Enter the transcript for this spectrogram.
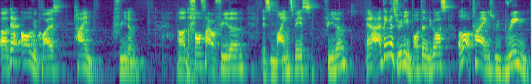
uh, that all requires time freedom. Uh, the fourth type of freedom is mind space freedom. And I think it's really important because a lot of times we bring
